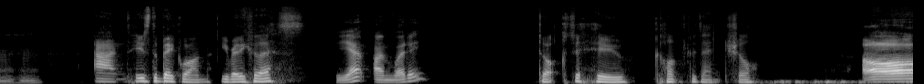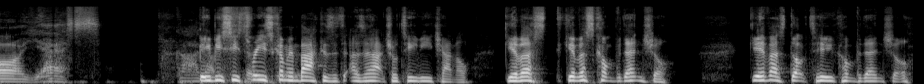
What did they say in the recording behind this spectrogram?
Mm-hmm. and here's the big one. You ready for this? Yep, I'm ready. Doctor Who Confidential. Oh, yes. God, BBC so Three is coming back as a, as an actual TV channel. Give us give us confidential. Give us Doctor Who confidential.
